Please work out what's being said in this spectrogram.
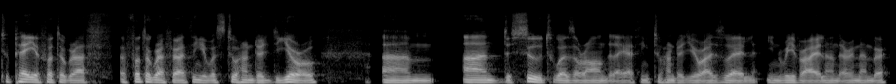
to pay a photograph a photographer. I think it was 200 euro um, and the suit was around like I think 200 euro as well in River Island, I remember,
